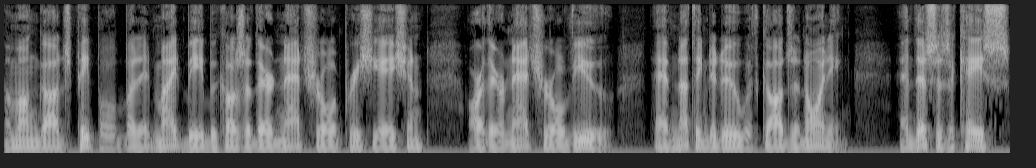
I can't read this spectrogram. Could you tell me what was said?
among God's people, but it might be because of their natural appreciation or their natural view. They have nothing to do with God's anointing. And this is a case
